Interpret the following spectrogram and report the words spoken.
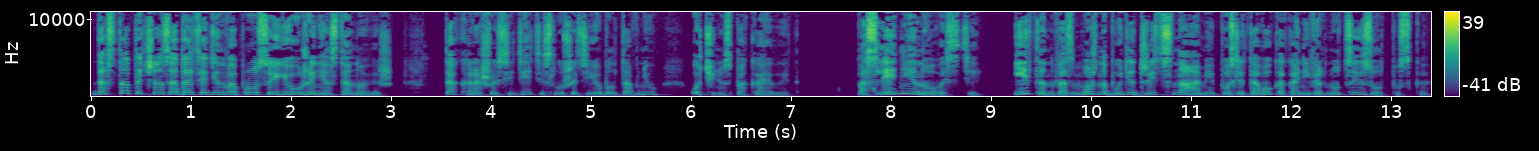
достаточно задать один вопрос, и ее уже не остановишь. Так хорошо сидеть и слушать ее болтовню очень успокаивает. Последние новости. Итан, возможно, будет жить с нами после того, как они вернутся из отпуска.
